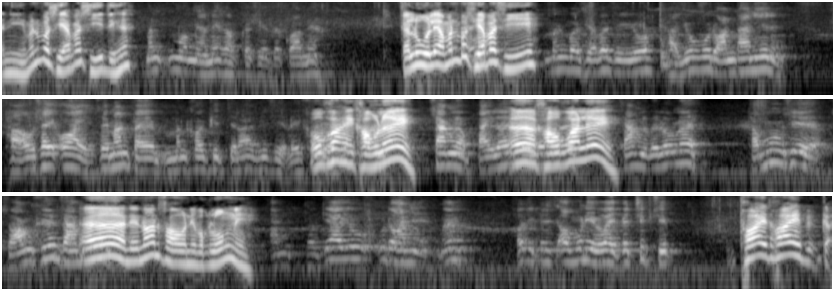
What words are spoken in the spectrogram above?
อันนี้ มันบ่เสียภาษีสิฮะมันโมเมนต์นี่ครับเกษตรกรเนี่ยก็รู้แล้วมันบ่เสียภาษี มันบ่เสียภาษีอยู่ถ้าอยู่อุดรธานีนี่ถ้า เอาใส่อ้อย ใส่มันไปมันค่อยผิดจะได้พิเศษเลยโอ้ก็ให้เขาเลย สร้างแล้วไปเลยเออ เขาก่อนเลยสร้างแล้วไปลงเลยทำมุ่งที่สองคืนสามเออเดี๋ยวนอนเฝ้านี่บอกหลงนี่อันเถ่าแก่อยู่อุดรนี่มันเขาจะไปเอาหมูนี่ไว้เป็นชิบชิบถอยถอยก็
